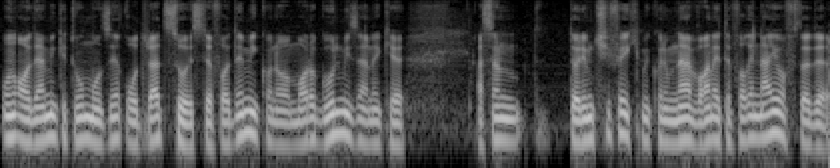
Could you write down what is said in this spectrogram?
اون آدمی که تو اون موضع قدرت سو استفاده می‌کنه و ما رو گول می‌زنه که اصلا داریم چی فکر می‌کنیم؟ نه واقعا اتفاقی نیفتاده.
